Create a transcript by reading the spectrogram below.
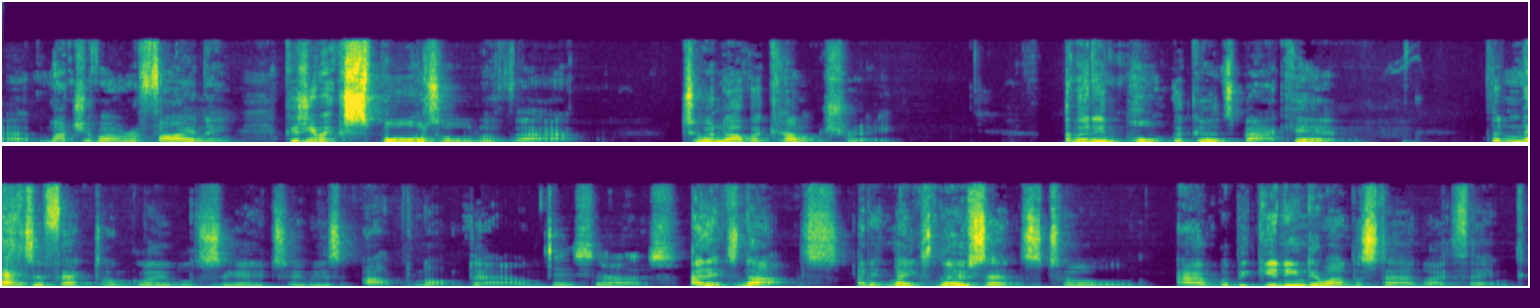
uh, much of our refining, because you export all of that to another country and then import the goods back in, the net effect on global CO2 is up, not down. It's nuts. And it's nuts, and it makes no sense at all. And we're beginning to understand, I think,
